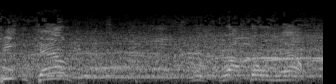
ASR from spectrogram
beaten down. There's Brock going now.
